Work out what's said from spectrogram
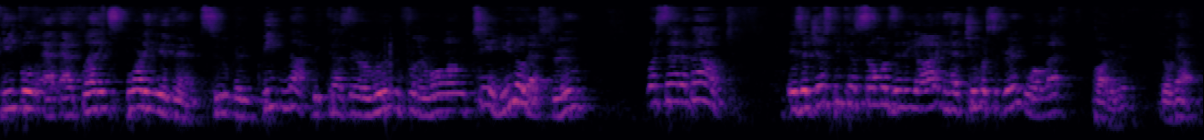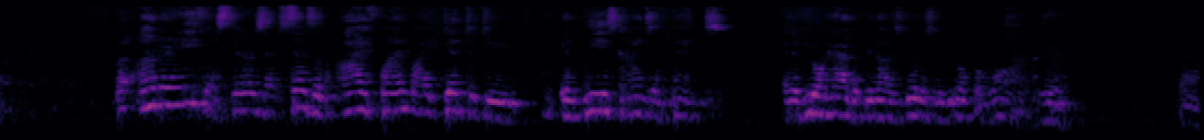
people at athletic sporting events who've been beaten up because they were rooting for the wrong team. You know that's true. What's that about? Is it just because someone's idiotic and had too much to drink? Well, that's part of it, no doubt. But underneath us, there is that sense of I find my identity in these kinds of things. And if you don't have it, you're not as good as me. You don't belong here. Now,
